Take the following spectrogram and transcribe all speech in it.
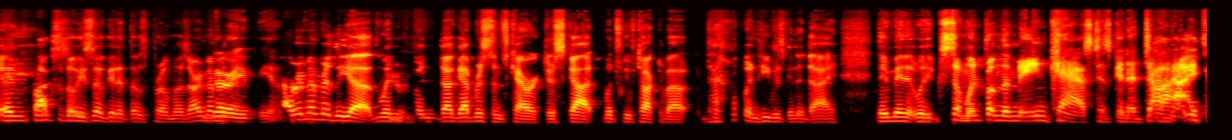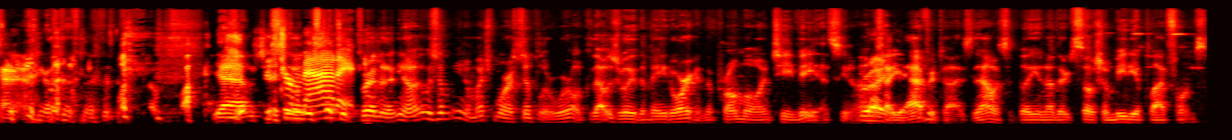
and Fox is always so good at those promos. I remember, Very, you know, I remember the uh, when hmm. when Doug Emerson's character Scott, which we've talked about, when he was going to die, they made it like someone from the main cast is going to die. yeah, it was just dramatic, you know, primitive. You know, it was a you know much more a simpler world because that was really the main organ, the promo on TV. That's you know that's right. how you advertise. Now it's a billion other other social media platforms.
